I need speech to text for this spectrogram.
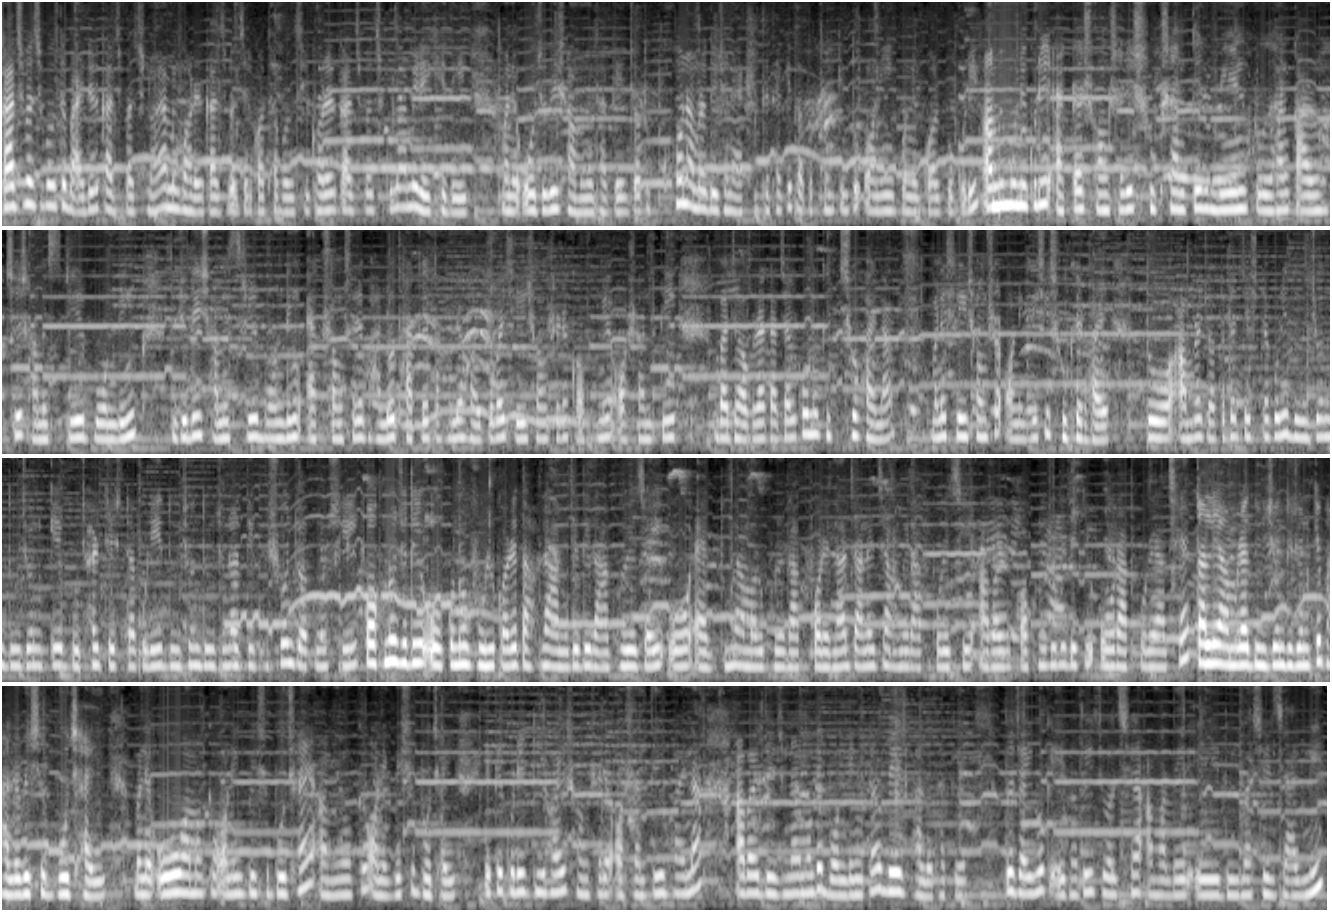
কাজবাজ বলতে বাইরের কাজবাজ নয়, আমি ঘরের কাজবাজের কথা বলছি। ঘরের কাজবাজগুলো আমি রেখে দিই। মানে ও যদি সামনে থাকে, যতক্ষণ আমরা দুজন একসাথে থাকি, ততক্ষণ কিন্তু অনেক অনেক গল্প করি। আমি মনে করি একটা সংসারের সুখ শান্তির মেন প্রধান কারণ হচ্ছে স্বামী স্ত্রীর বন্ডিং যদি স্বামী স্ত্রীর বন্ডিং এক সংসারে ভালো থাকে, তাহলে হয়তোবা সেই সংসারে কখনোই অশান্তি বা ঝগড়া কাচাল কোনো কিছু হয় না। মানে সেই সংসার অনেক বেশি সুখের হয়। তো আমরা যতটা চেষ্টা করি, দুইজন দুজনকে বোঝার চেষ্টা করি। দুইজন দুজনের প্রতি ভীষণ যত্নশীল। কখনো যদি ও কোনো ভুল করে, তাহলে আমি যদি রাগ হয়ে যাই ও একদমই আমার উপরে রাগ করে না। জানে যে আমি রাগ করেছি। আবার কখনো যদি দেখি ও রাগ করে আছে, তাহলে আমরা দুইজন দুজনকে ভালোবেসে বোঝাই। মানে ও আমাকে অনেক বেশি বোঝায়, আমি ওকে অনেক বেশি বোঝাই। এতে করে কি হয়? সংসারে অশান্তিও হয় না। আবার দুইজনের মধ্যে বন্ডিংটাও বেশ ভালো থাকে। তো যাই হোক, এইভাবেই চলছে আমাদের এই দুই মাসের জার্নি।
